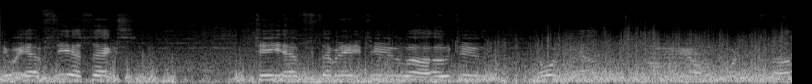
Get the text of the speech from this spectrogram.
Here we have CSX TF 78202 uh, oh northbound. Here on the north sub.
